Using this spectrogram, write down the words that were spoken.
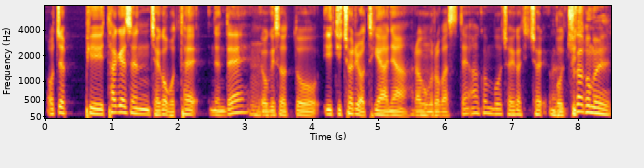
어차피 타겟은 제거 못 했는데 음. 여기서 또 이 뒤처리를 어떻게 하냐라고 음. 물어봤을 때 아 그럼 뭐 저희가 뒤처리 뭐 뒤, 추가금을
